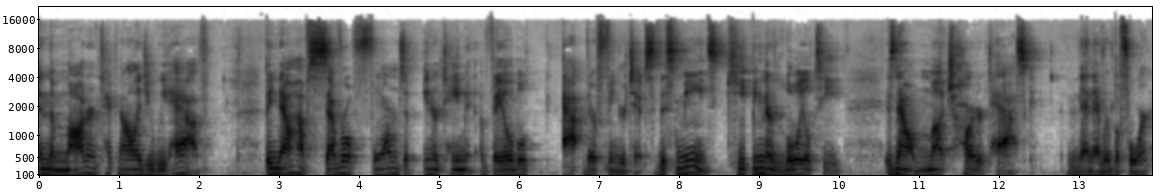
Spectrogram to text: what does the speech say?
and the modern technology we have, they now have several forms of entertainment available at their fingertips. This means keeping their loyalty is now a much harder task than ever before.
